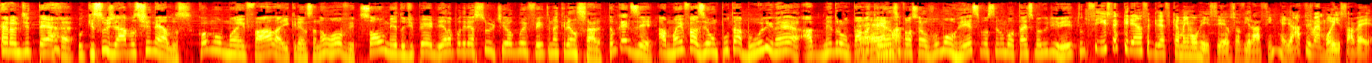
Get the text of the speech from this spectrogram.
eram de terra, o que sujava os chinelos. Como mãe fala e criança não ouve, só o medo de perder ela poderia surtir algum efeito na criançada. Então quer dizer, a mãe fazia um puta bullying, né? Amedrontava a É, criança mano. e falava assim: ó, eu vou morrer se você não botar esse bagulho direito. Se, se a criança quisesse que a mãe morresse, eu só virar assim, aí, ah, você vai morrer, sua velha.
